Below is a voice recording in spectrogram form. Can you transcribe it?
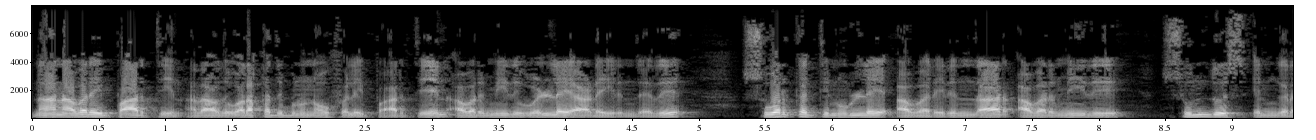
நான் அவரை பார்த்தேன் அதாவது வரக்கதிபுன் நௌஃபலை பார்த்தேன் அவர் மீது வெள்ளையாடை இருந்தது சுவர்க்கத்தின் உள்ளே அவர் இருந்தார் அவர் மீது சுந்துஸ் என்கிற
